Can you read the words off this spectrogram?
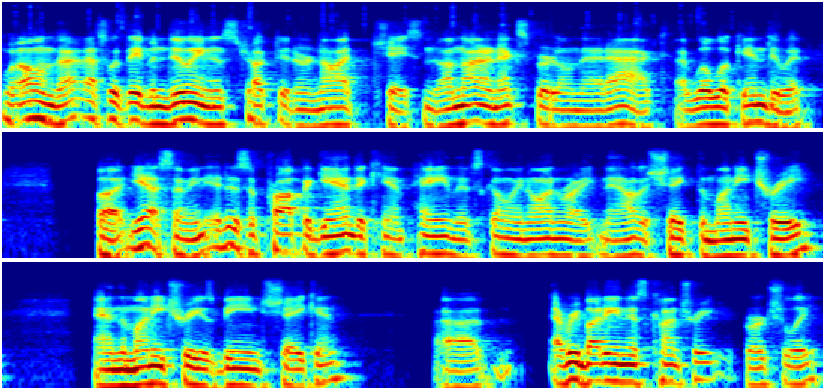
Well, and that, that's what they've been doing, instructed or not, Jason. I'm not an expert on that act. I will look into it. But yes, I mean, it is a propaganda campaign that's going on right now to shake the money tree. And the money tree is being shaken. Uh, everybody in this country, virtually,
